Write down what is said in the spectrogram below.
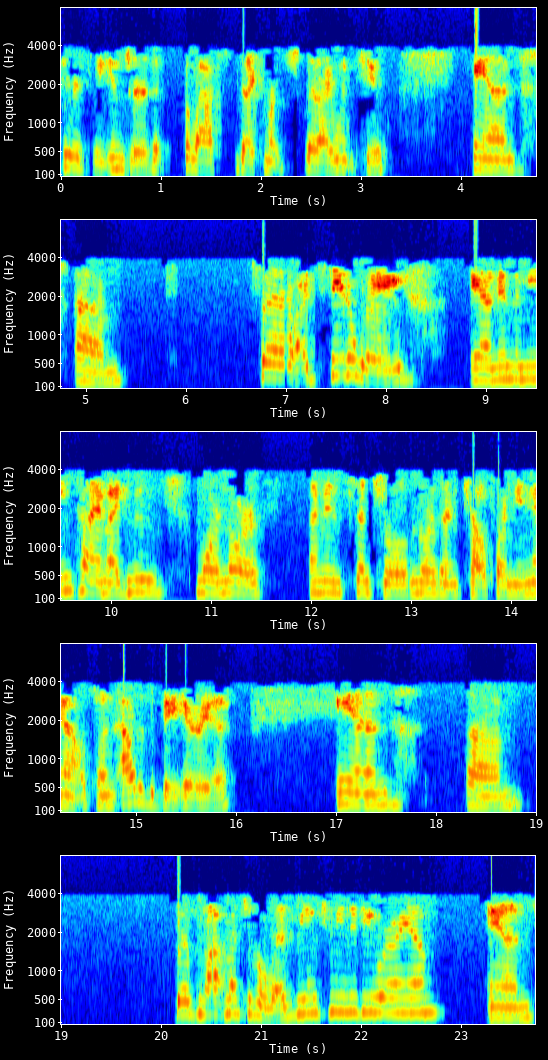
seriously injured at the last dyke march that I went to, and um, so I'd stayed away, and in the meantime I'd moved more north. I'm in central northern California now, so I'm out of the Bay Area, and um, there's not much of a lesbian community where I am, and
